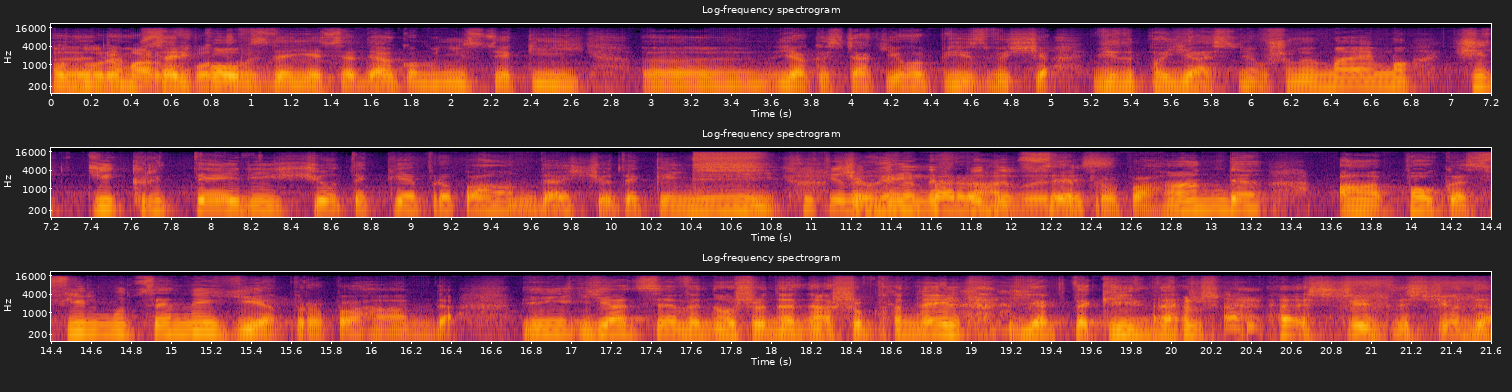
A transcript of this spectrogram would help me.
Одну там, ремарку, Царьков, бо- здається, да, комуніст, який е, якось так його прізвище, він пояснював, що ми маємо чіткі критерії, що таке пропаганда, що таке ні. Хотіла що гей-парад це подивитись. Пропаганда, а показ фільму це не є пропаганда. І я це виношу на нашу панель як такий наш щит щодо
